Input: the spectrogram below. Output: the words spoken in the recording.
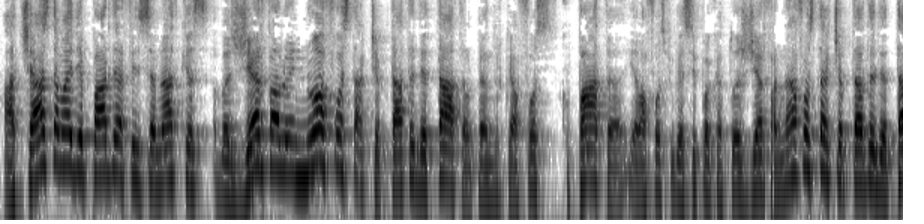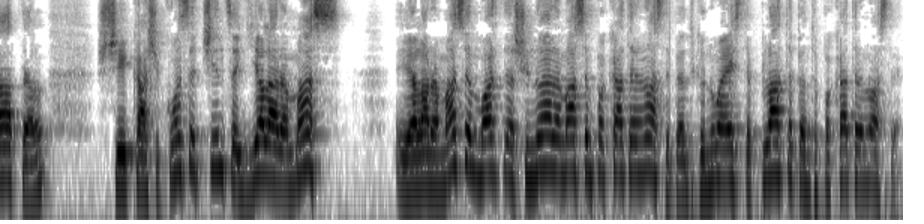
Aceasta mai departe ar fi însemnat că jertfa lui nu a fost acceptată de tatăl, pentru că a fost cupată, el a fost găsit păcătos, jertfa n-a fost acceptată de tatăl și ca și consecință el a rămas el a rămas în moarte, dar și noi am rămas în păcatele noastre, pentru că nu mai este plată pentru păcatele noastre.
